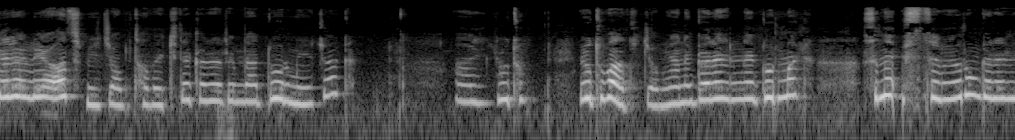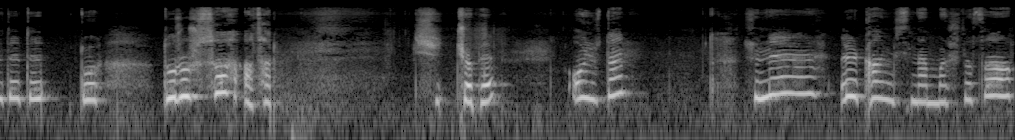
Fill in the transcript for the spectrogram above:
galeriye atmayacağım tabii ki de galerimler durmayacak. Ay, YouTube YouTube'a atacağım. Yani galerine durmasını istemiyorum. Galeride de dur, durursa atarım ç- çöpe. O yüzden şimdi ilk hangisinden başlasam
